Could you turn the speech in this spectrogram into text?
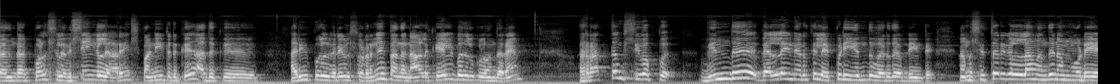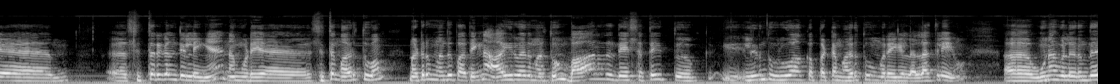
தகுந்தாற்போல் சில விஷயங்கள் அரேஞ்ச் பண்ணிட்டு இருக்கு. அதுக்கு அறிவிப்புகள் விரைவில் சொல்கிறேங்க இப்போ அந்த நாலு கேள்வி பதிலுக்குள்ள வந்துடுறேன். ரத்தம் சிவப்பு விந்து வெள்ளை நிறத்தில் எப்படி இருந்து வருது அப்படின்ட்டு. நம்ம சித்தர்கள்லாம் வந்து நம்முடைய சித்தர்கள்ட்டு இல்லைங்க நம்முடைய சித்த மருத்துவம் மற்றும் வந்து பார்த்திங்கன்னா ஆயுர்வேத மருத்துவம் பாரத தேசத்தை இருந்து உருவாக்கப்பட்ட மருத்துவ முறைகள் எல்லாத்துலேயும் உணவுலேருந்து உணவிலிருந்து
